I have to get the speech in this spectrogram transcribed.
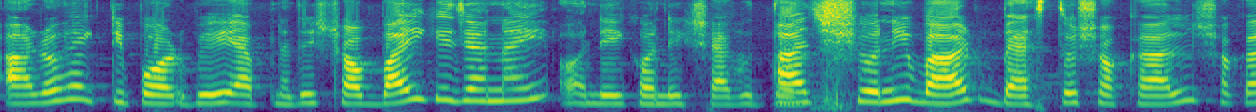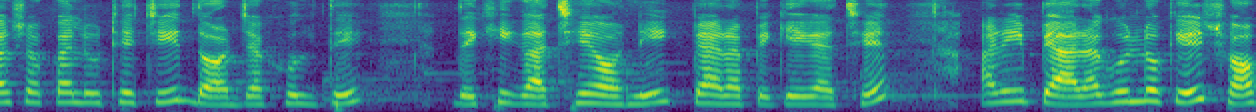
আরও একটি পর্বে আপনাদের সবাইকে জানাই অনেক অনেক স্বাগত। আজ শনিবার, ব্যস্ত সকাল। সকাল সকাল উঠেছি দরজা খুলতে। দেখি গাছে অনেক পেয়ারা পেকে গেছে। আর এই পেয়ারাগুলোকে সব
